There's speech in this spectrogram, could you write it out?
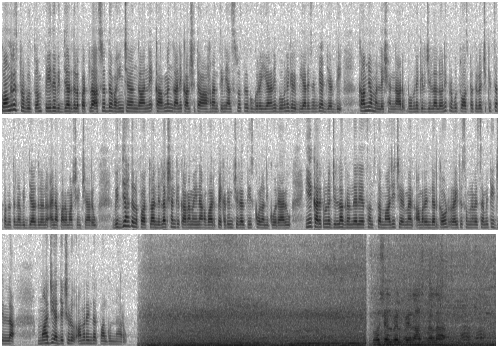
కాంగ్రెస్ ప్రభుత్వం పేద విద్యార్థుల పట్ల అశ్రద్ధ వహించడంగానే కారణంగానే కలుషిత ఆహారం తిని అస్వస్థతకు గురయ్యారని భువనగిరి బీఆర్ఎస్ ఎంపీ అభ్యర్థి కామ్యా మల్లేష్ అన్నారు. భువనగిరి జిల్లాలోని ప్రభుత్వ ఆసుపత్రిలో చికిత్స పొందుతున్న విద్యార్థులను ఆయన పరామర్శించారు. విద్యార్థుల పట్ల నిర్లక్ష్యానికి కారణమైన వారిపై కఠిన చర్యలు తీసుకోవాలని కోరారు. ఈ కార్యక్రమంలో జిల్లా గ్రంథాలయ సంస్థ మాజీ చైర్మన్ అమరీందర్ గౌడ్ రైతు సమన్వయ సమితి జిల్లా మాజీ అధ్యక్షుడు అమరీందర్ పాల్గొన్నారు. సోషల్ వెల్ఫేర్ హాస్టల్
